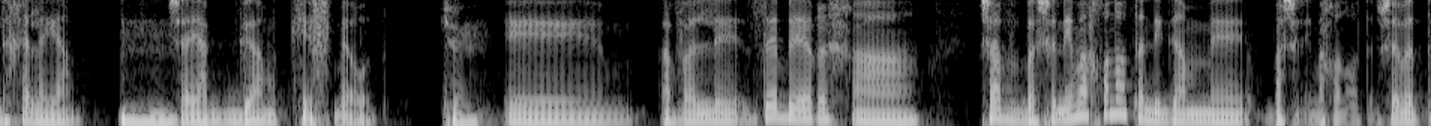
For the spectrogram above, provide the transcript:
לחיל הים, mm-hmm. שהיה גם כיף מאוד. כן. אה, אבל אה, זה בערך ה... עכשיו, בשנים האחרונות אני גם, אה, בשנים האחרונות, אני חושבת...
